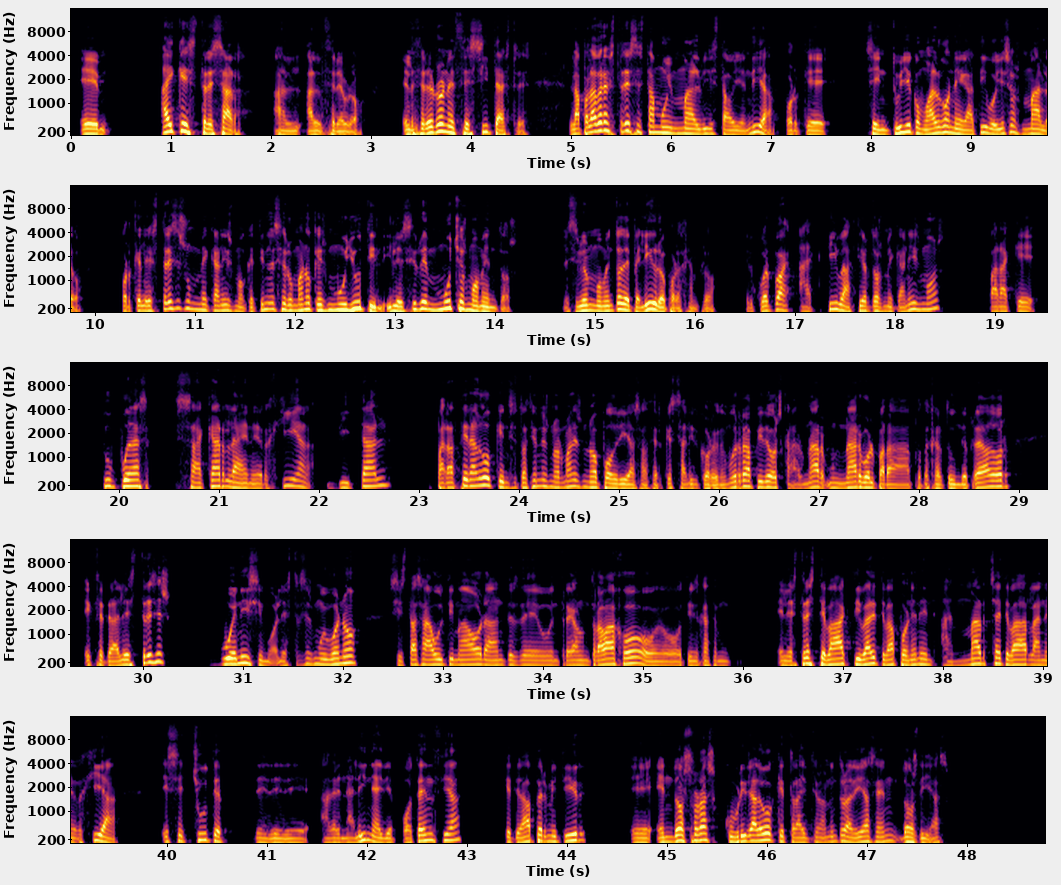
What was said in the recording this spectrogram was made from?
Eh, hay que estresar al, al cerebro. El cerebro necesita estrés. La palabra estrés está muy mal vista hoy en día porque se intuye como algo negativo y eso es malo, porque el estrés es un mecanismo que tiene el ser humano que es muy útil y le sirve en muchos momentos. Le sirve en un momento de peligro, por ejemplo. El cuerpo activa ciertos mecanismos para que tú puedas sacar la energía vital para hacer algo que en situaciones normales no podrías hacer, que es salir corriendo muy rápido, escalar un, árbol para protegerte de un depredador, etc. El estrés es buenísimo. El estrés es muy bueno si estás a última hora antes de entregar un trabajo o, tienes que hacer un, el estrés te va a activar y te va a poner en, marcha y te va a dar la energía, ese chute de, adrenalina y de potencia que te va a permitir eh, en dos horas cubrir algo que tradicionalmente lo harías en dos días.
